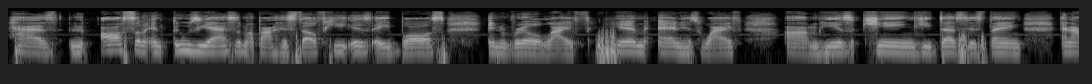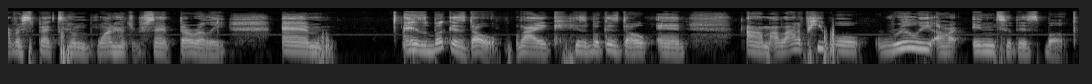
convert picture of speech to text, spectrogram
has an awesome enthusiasm about himself. He is a boss in real life. Him and his wife. Um, he is a king. He does his thing, and I respect him one hundred percent thoroughly. And his book is dope. Like his book is dope, and um, a lot of people really are into this book.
